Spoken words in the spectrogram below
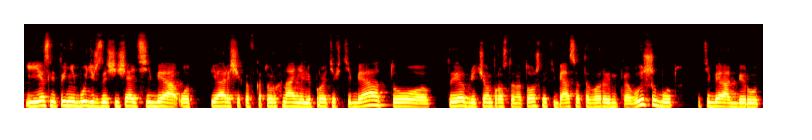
И если ты не будешь защищать себя от пиарщиков, которых наняли против тебя, то ты обречен просто на то, что тебя с этого рынка вышибут, у тебя отберут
